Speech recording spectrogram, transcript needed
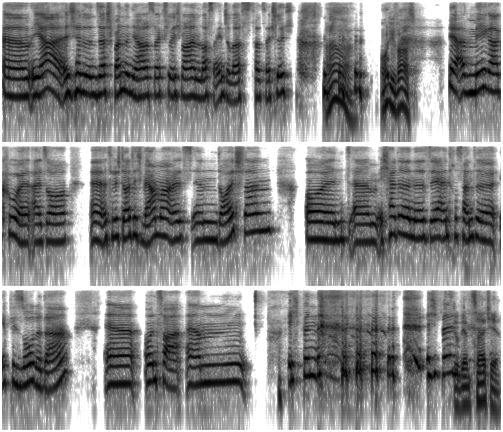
Ähm, ja, ich hatte einen sehr spannenden Jahreswechsel. Ich war in Los Angeles tatsächlich. Ah, oh, wie war's? ja, mega cool. Also äh, natürlich deutlich wärmer als in Deutschland. Und ähm, ich hatte eine sehr interessante Episode da. Äh, und zwar, ähm, ich bin, ich bin. Du, wir haben Zeit hier.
